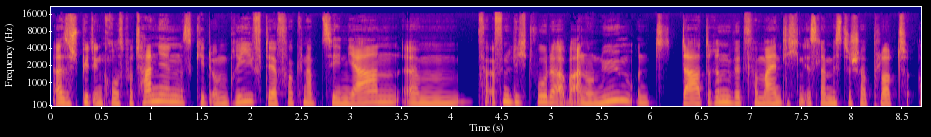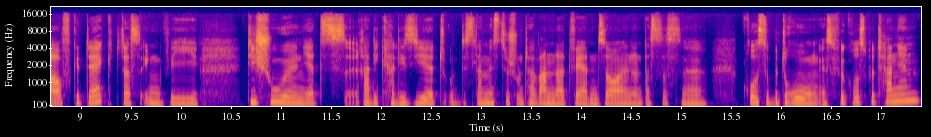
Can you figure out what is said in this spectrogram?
also es spielt in Großbritannien, es geht um einen Brief, der vor knapp zehn Jahren ähm, veröffentlicht wurde, aber anonym. Und da drin wird vermeintlich ein islamistischer Plot aufgedeckt, dass irgendwie die Schulen jetzt radikalisiert und islamistisch unterwandert werden sollen und dass das eine große Bedrohung ist für Großbritannien.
